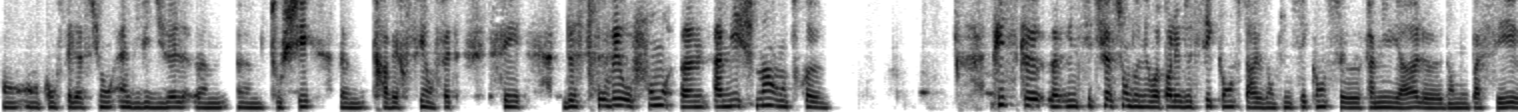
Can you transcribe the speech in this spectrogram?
en, constellation individuelle touchée, traversée en fait. C'est de se trouver au fond à mi-chemin entre puisque euh, une situation donnée, on va parler de séquence par exemple, une séquence euh, familiale euh, dans mon passé,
